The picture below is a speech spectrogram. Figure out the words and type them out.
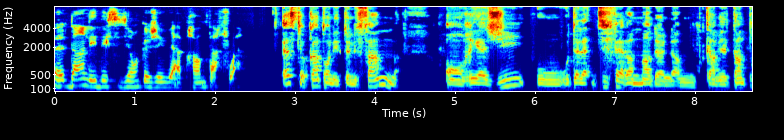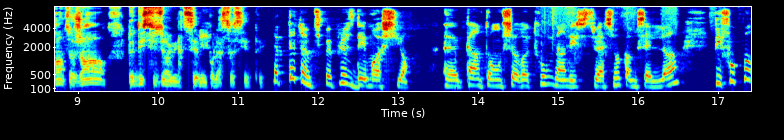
euh, dans les décisions que j'ai eu à prendre parfois. Est-ce que quand on est une femme, on réagit ou, de la, différemment d'un homme quand vient le temps de prendre ce genre de décision ultime pour la société? Il y a peut-être un petit peu plus d'émotion euh, quand on se retrouve dans des situations comme celle-là. Puis il faut pas,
